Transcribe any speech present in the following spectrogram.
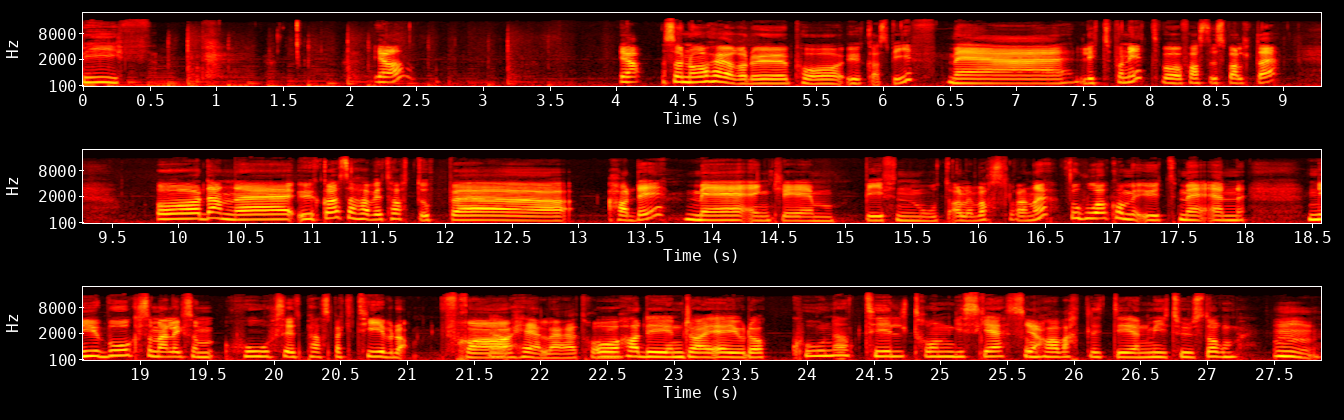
beef. Ja. Ja, så nå hører du på Ukas beef med Lytt på nytt, vår faste spalte. Og denne uka så har vi tatt opp eh, Haddy med egentlig beefen mot alle varslerne. For hun har kommet ut med en ny bok som er liksom hun sitt perspektiv, da. Fra Ja. hele Og Hadi Njay er jo da kona til Trond Giske, som Ja. har vært litt i en metoo-storm. Mm.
